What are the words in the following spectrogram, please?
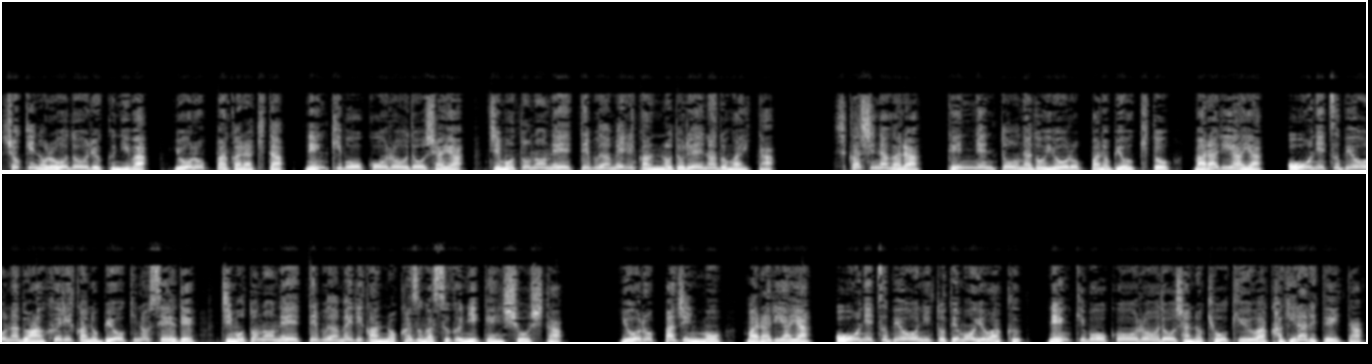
初期の労働力にはヨーロッパから来た年季暴行労働者や地元のネイティブアメリカンの奴隷などがいた。しかしながら天然痘などヨーロッパの病気とマラリアや黄熱病などアフリカの病気のせいで、地元のネイティブアメリカンの数がすぐに減少した。ヨーロッパ人もマラリアや黄熱病にとても弱く、年季暴行労働者の供給は限られていた。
